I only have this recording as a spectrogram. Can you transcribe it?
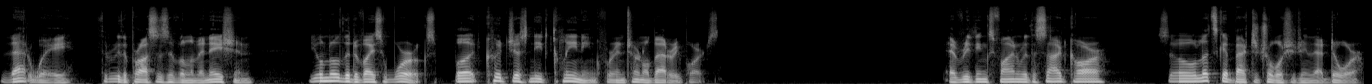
That way, through the process of elimination, you'll know the device works, but could just need cleaning for internal battery parts. Everything's fine with the sidecar, so let's get back to troubleshooting that door.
